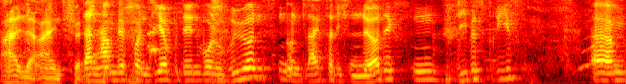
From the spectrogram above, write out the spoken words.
alle einzeln. Dann haben wir von dir den wohl rührendsten und gleichzeitig nerdigsten Liebesbrief ähm,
